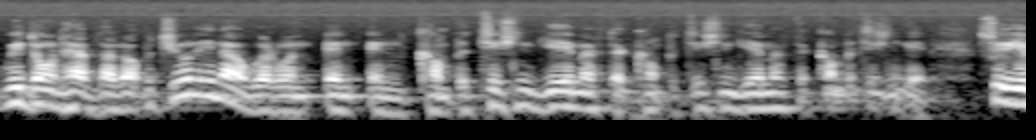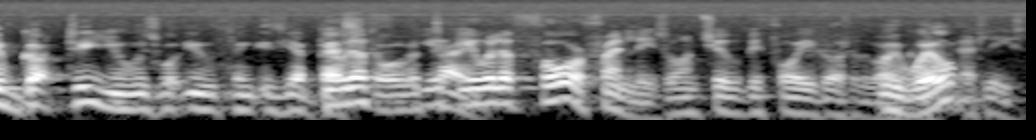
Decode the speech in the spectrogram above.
We don't have that opportunity now. We're in, in, in competition game after competition game after competition game. So you've got to use what you think is your best will have, all the you, time. you will have four friendlies, won't you, before you go to the We World Cup, will. at least.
